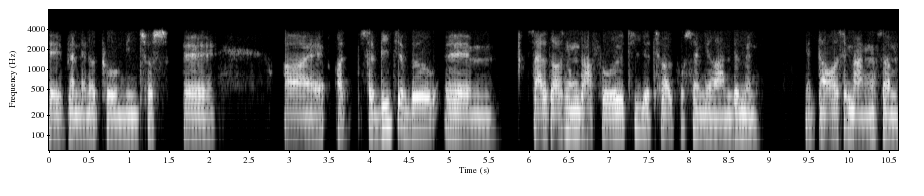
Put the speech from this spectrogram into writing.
øh, blandt andet på Mintos. Øh, og, og så vidt jeg ved, øh, så er der også nogen, der har fået 10-12 procent i rente, men, men der er også mange, som,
